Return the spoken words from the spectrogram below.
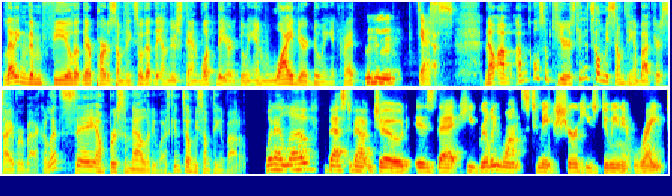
letting them feel that they're part of something so that they understand what they are doing and why they're doing it, right? Mm-hmm. Yes. yes. Now, I'm, I'm also curious. Can you tell me something about your cyberbacker? Let's say, um, personality wise, can you tell me something about him? What I love best about Jode is that he really wants to make sure he's doing it right.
